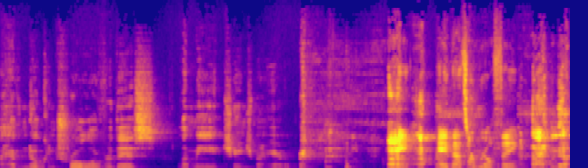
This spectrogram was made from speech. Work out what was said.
I have no control over this. Let me change my hair. hey, hey, that's a real thing. I know.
